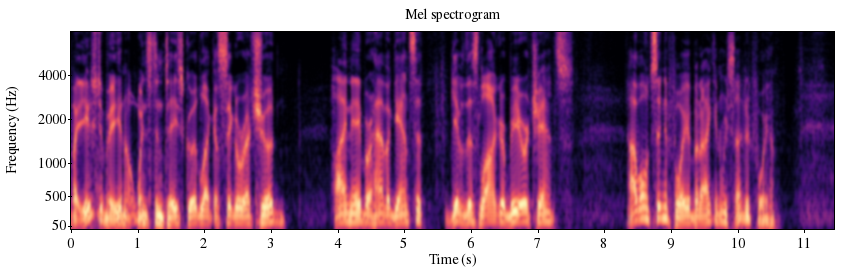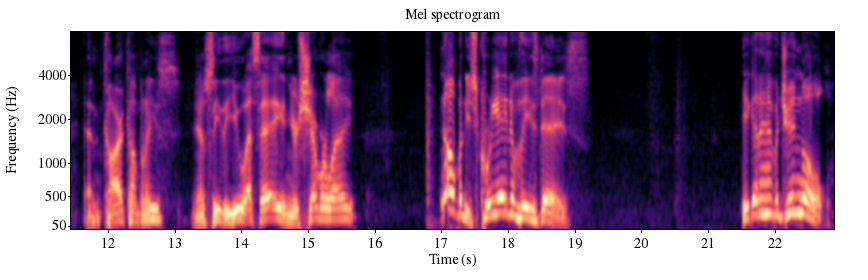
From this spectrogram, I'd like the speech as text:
But it used to be, you know, Winston tastes good like a cigarette should. Hi, neighbor, have a Gansett. Give this lager beer a chance. I won't sing it for you, but I can recite it for you. And car companies, you know, see the USA in your Chevrolet. Nobody's creative these days. You got to have a jingle.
